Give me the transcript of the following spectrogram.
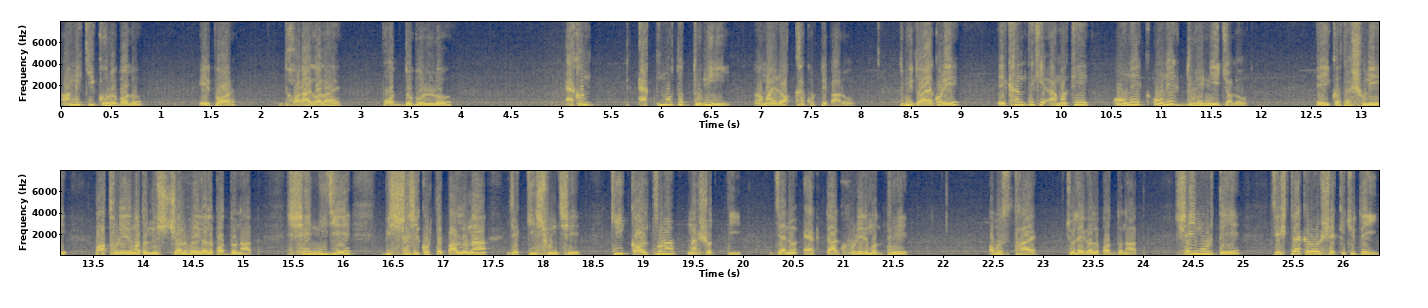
আমি কি করব বলো? এরপর ধরা গলায় পদ্ম বলল, এখন একমাত্র তুমি আমায় রক্ষা করতে পারো। তুমি দয়া করে এখান থেকে আমাকে অনেক অনেক দূরে নিয়ে চলো। এই কথা শুনে পাথরের মতো নিশ্চল হয়ে গেল পদ্মনাথ। সে নিজে বিশ্বাসই করতে পারল না যে কি শুনছে, কি কল্পনা না সত্যি, যেন একটা ঘোরের মধ্যে অবস্থায় চলে গেল পদ্মনাথ। সেই মুহূর্তে চেষ্টা করেও সে কিছুতেই,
